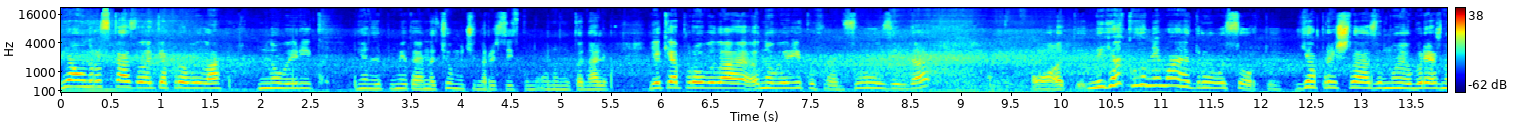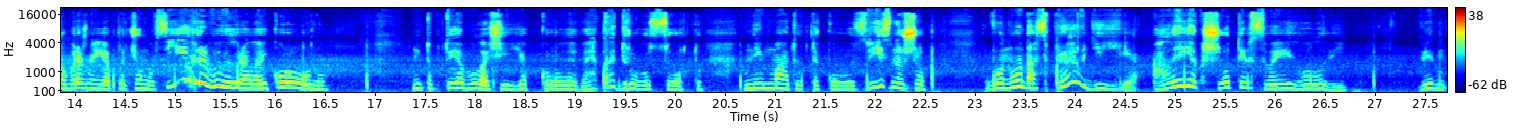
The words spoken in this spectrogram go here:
Я вам розказувала, як я провела Новий рік. Я не пам'ятаю на цьому чи на російському мовному каналі, як я провела Новий рік у французів. Да? От, ніякого немає другого сорту. Я прийшла зі мною обережно, обережно, я причому всі ігри виграла і корону. Ну, тобто я була ще як королева, яка другого сорту. Нема тут такого. Звісно, що воно насправді є, але якщо ти в своїй голові він,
